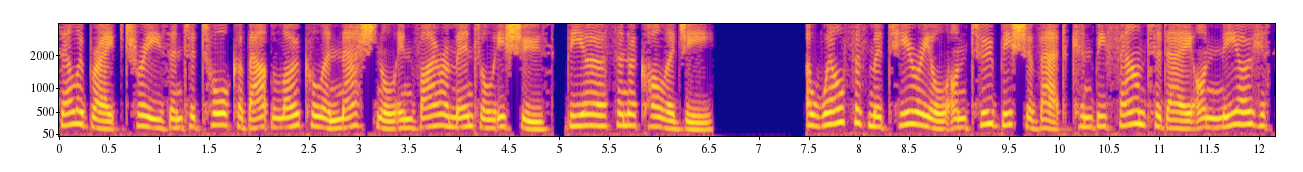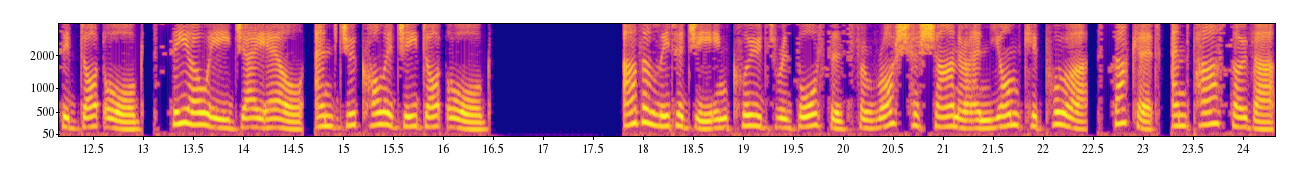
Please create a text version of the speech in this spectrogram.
celebrate trees and to talk about local and national environmental issues, the earth and ecology. A wealth of material on Tu B'Shavat can be found today on neohasid.org, COEJL, and Jewcology.org. Other liturgy includes resources for Rosh Hashanah and Yom Kippur, Sukkot, and Passover,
